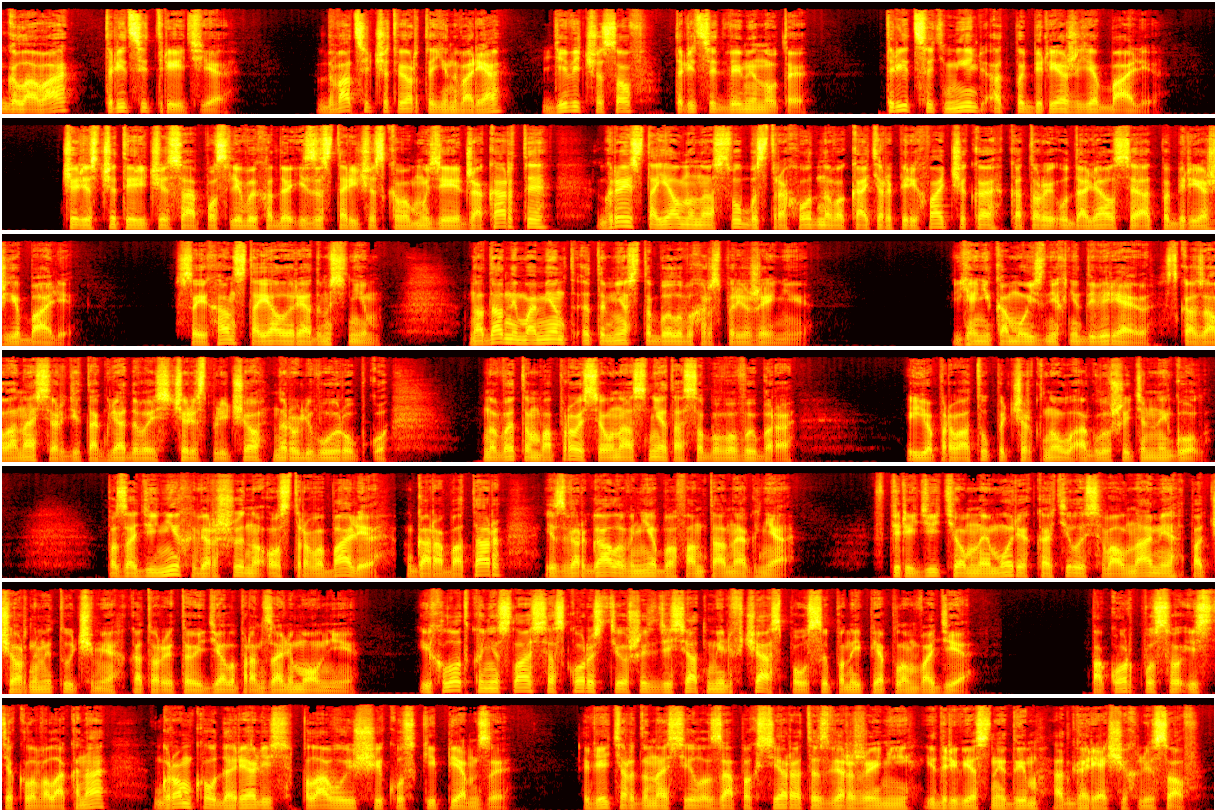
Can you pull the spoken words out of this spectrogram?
Глава 33. 24 января, 9 часов 32 минуты. 30 миль от побережья Бали. Через 4 часа после выхода из исторического музея Джакарты Грей стоял на носу быстроходного катера-перехватчика, который удалялся от побережья Бали. Сайхан стоял рядом с ним. На данный момент это место было в их распоряжении. «Я никому из них не доверяю», — сказала она, сердито оглядываясь через плечо на рулевую рубку. «Но в этом вопросе у нас нет особого выбора». Ее правоту подчеркнул оглушительный гол. Позади них вершина острова Бали, гора Батар, извергала в небо фонтаны огня. Впереди темное море катилось волнами под черными тучами, которые то и дело пронзали молнии. Их лодка неслась со скоростью 60 миль в час по усыпанной пеплом воде. По корпусу из стекловолокна громко ударялись плавающие куски пемзы. Ветер доносил запах сер от извержений и древесный дым от горящих лесов.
